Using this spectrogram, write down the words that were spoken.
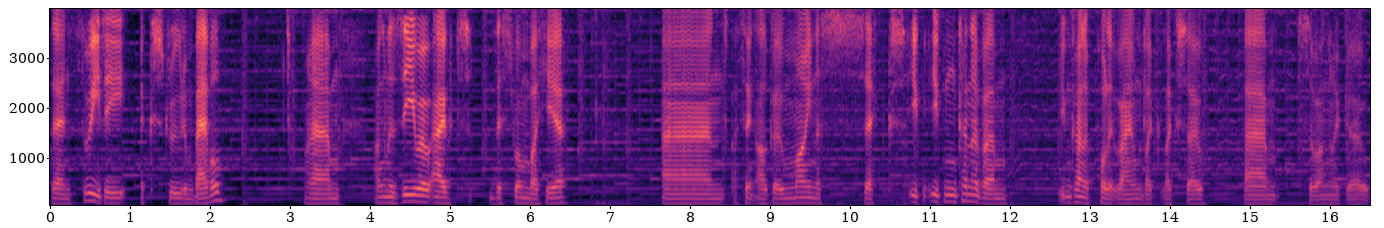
then 3D extrude and bevel. Um, I'm going to zero out this one by here and I think I'll go minus 6. You, you can kind of um, you can kind of pull it round like like so. Um, so I'm going to go,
